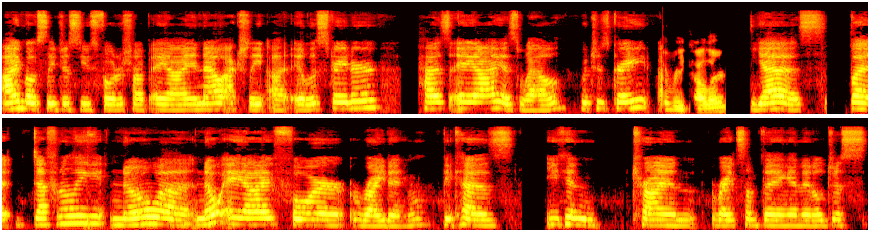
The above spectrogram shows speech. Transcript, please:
I mostly just use Photoshop AI, and now actually uh, Illustrator has AI as well, which is great. The recolor. Yes, but definitely no uh, no AI for writing because you can try and write something and it'll just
